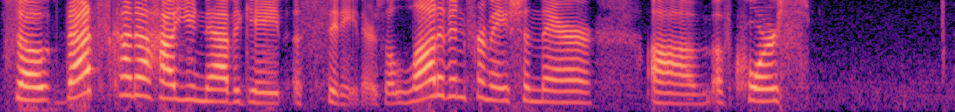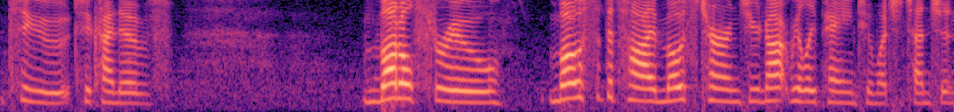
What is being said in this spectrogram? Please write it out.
So that's kind of how you navigate a city. There's a lot of information there. Um, of course, to to kind of muddle through most of the time, most turns, you're not really paying too much attention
